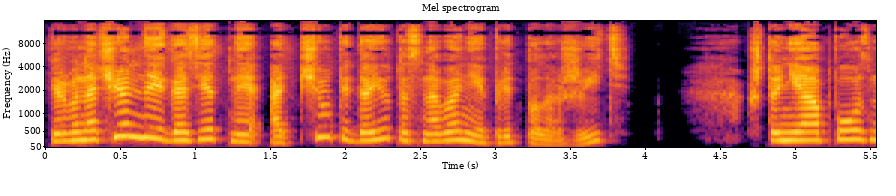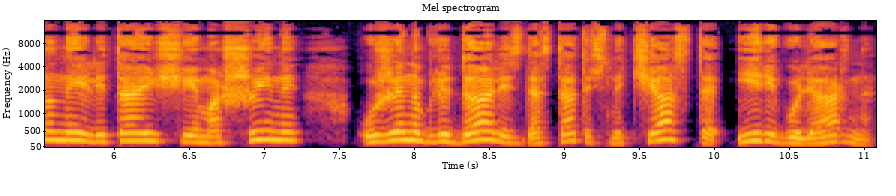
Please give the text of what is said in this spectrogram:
Первоначальные газетные отчеты дают основание предположить, что неопознанные летающие машины уже наблюдались достаточно часто и регулярно,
